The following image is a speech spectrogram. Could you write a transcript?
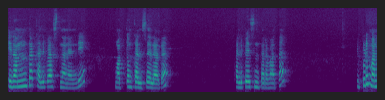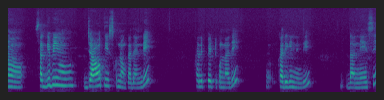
ఇదంతా కలిపేస్తున్నానండి. మొత్తం కలిసేలాగా కలిపేసిన తర్వాత ఇప్పుడు మనం సగ్గిబియ్యం జావ తీసుకున్నాం కదండి. కలిపి పెట్టుకున్నది కరిగింది. దాన్ని వేసి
